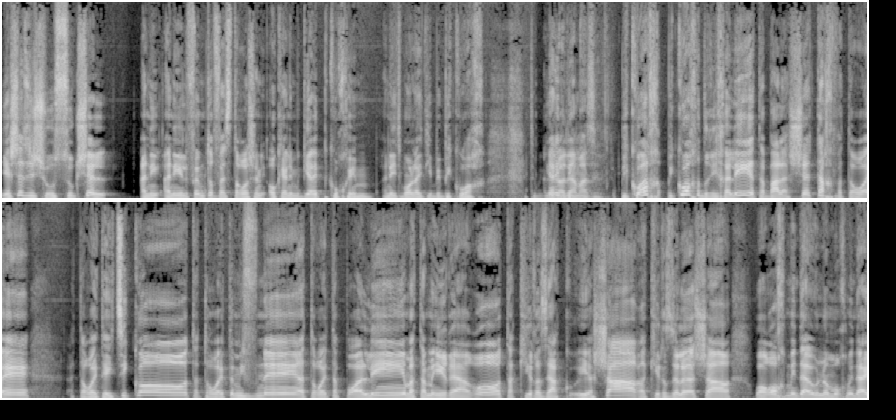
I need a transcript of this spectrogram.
יש איזשהו סוג של, אני, אני לפעמים תופס את הראש, אני, אוקיי, אני מגיע לפיקוחים, אני אתמול הייתי בפיקוח. אני לא לפיק- יודע מה זה. פיקוח, פיקוח אדריכלי, אתה בא לשטח ואתה רואה אתה רואה את היציקות, אתה רואה את המבנה, אתה רואה את הפועלים, אתה מעיר הערות, הקיר הזה ישר, הקיר הזה לא ישר, הוא ארוך מדי, הוא נמוך מדי.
